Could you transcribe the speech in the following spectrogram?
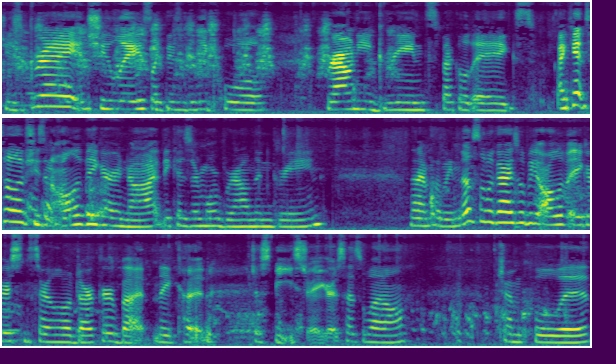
She's gray and she lays like these really cool brownie green speckled eggs. I can't tell if she's an olive egg or not because they're more brown than green. Then I'm hoping those little guys will be olive eggers since they're a little darker, but they could just be Easter eggers as well, which I'm cool with.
